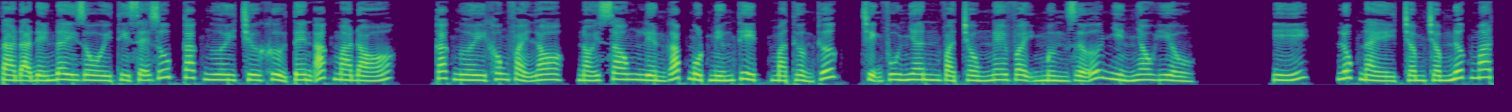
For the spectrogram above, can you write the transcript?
Ta đã đến đây rồi thì sẽ giúp các ngươi trừ khử tên ác ma đó, các ngươi không phải lo, nói xong liền gắp một miếng thịt mà thưởng thức, trịnh phu nhân và chồng nghe vậy mừng rỡ nhìn nhau hiểu. Ý, lúc này chấm chấm nước mắt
